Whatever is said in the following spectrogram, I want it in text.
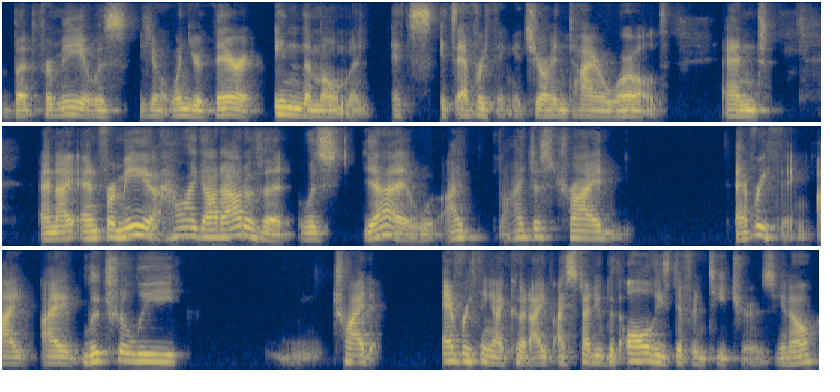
but for me, it was you know when you're there in the moment, it's it's everything, it's your entire world, and and I and for me, how I got out of it was yeah, it, I I just tried everything. I I literally tried everything I could. I, I studied with all these different teachers, you know,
